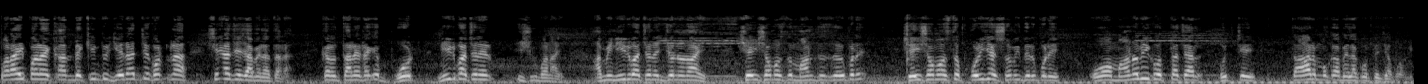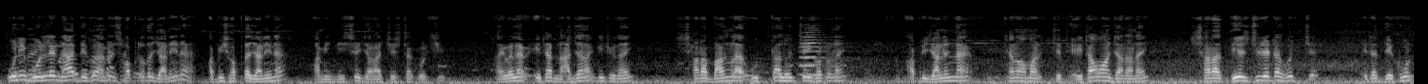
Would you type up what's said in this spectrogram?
পাড়ায় পাড়ায় কাঁদবে, কিন্তু যে রাজ্যে ঘটনা, সে রাজ্যে যাবে না তারা। কারণ তারা এটাকে ভোট নির্বাচনের ইস্যু বানায়। আমি নির্বাচনের জন্য নয়, সেই সমস্ত মানুষদের উপরে, সেই সমস্ত পরিযায়ী শ্রমিকদের উপরে অমানবিক অত্যাচার হচ্ছে, তার মোকাবেলা করতে যাব। উনি বললেন, না, দেখুন, আমি সবটা তো জানি না। আমি সবটা জানি না। আমি নিশ্চয়ই জানার চেষ্টা করছি। আমি বললাম, এটা না জানা কিছু নাই। সারা বাংলা উত্তাল হচ্ছে এই ঘটনায়। আপনি জানেন না কেন আমার এটাও আমার জানা নাই। সারা দেশ জুড়ে এটা হচ্ছে, এটা দেখুন।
